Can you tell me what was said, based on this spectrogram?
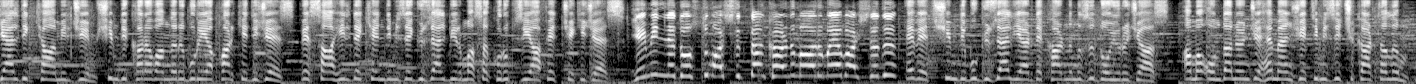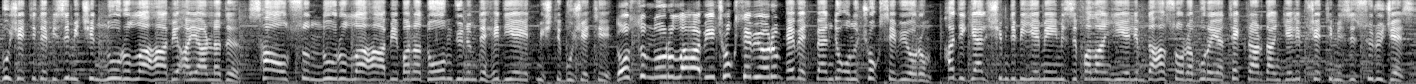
Geldik Kamilcim şimdi karavanları buraya park edeceğiz ve sahilde kendimize güzel bir masa kurup ziyafet çekeceğiz. Yeminle dostum açlıktan karnım ağrımaya başladı. Evet şimdi bu güzel yerde karnımızı doyuracağız. Ama ondan önce hemen jetimizi çıkartalım. Bu jeti de bizim için Nurullah abi ayarladı. Sağ olsun Nurullah abi bana doğum günümde hediye etmişti bu jeti. Dostum Nurullah abiyi çok seviyorum. Evet ben de onu çok seviyorum. Hadi gel şimdi bir yemeğimizi falan yiyelim. Daha sonra buraya tekrardan gelip jetimizi süreceğiz.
